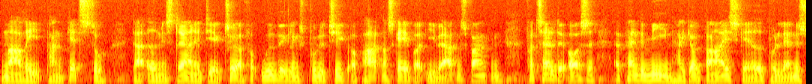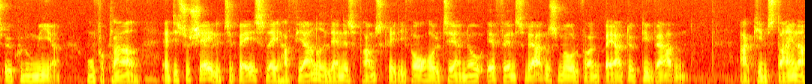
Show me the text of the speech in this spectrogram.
Marie Pangetsu, der er administrerende direktør for udviklingspolitik og partnerskaber i Verdensbanken, fortalte også, at pandemien har gjort varig skade på landets økonomier. Hun forklarede, at de sociale tilbageslag har fjernet landets fremskridt i forhold til at nå FN's verdensmål for en bæredygtig verden. Akim Steiner,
